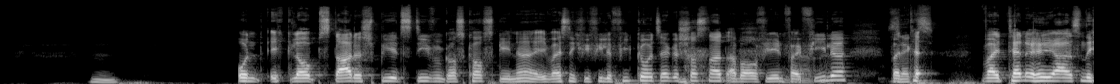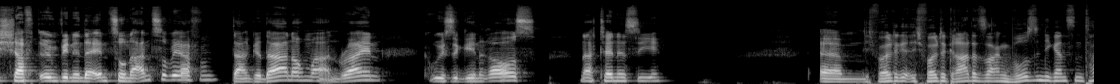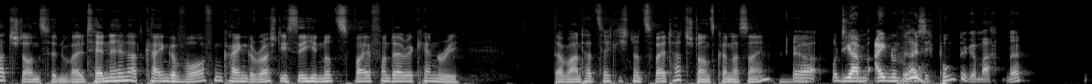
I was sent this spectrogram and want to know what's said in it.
Hm. Und ich glaube, Star des Spiels Steven Goskowski, ne? Ich weiß nicht, wie viele Feed Goals er geschossen hat, aber auf jeden Fall Ja. viele. Weil. Te- weil Tannehill ja es nicht schafft, irgendwen in der Endzone anzuwerfen. Danke da nochmal an Ryan. Grüße gehen raus nach Tennessee. Ähm, Ich wollte, ich wollte gerade sagen, wo sind die ganzen Touchdowns hin? Weil Tannehill hat keinen geworfen, keinen gerusht. Ich sehe hier nur zwei von Derrick Henry. Da waren tatsächlich nur zwei Touchdowns, kann das sein? ja, und die haben 31 Punkte gemacht, ne?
